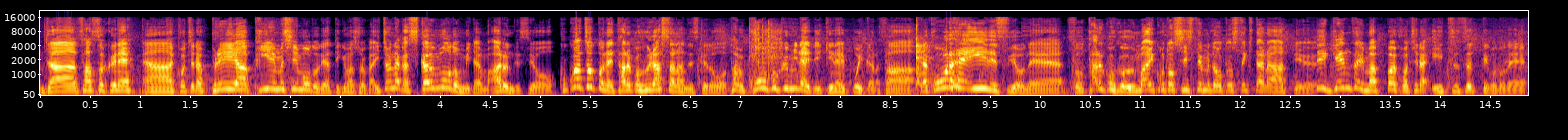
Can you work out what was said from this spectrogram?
じゃあ早速ね、あこちらプレイヤー PMC モードでやっていきましょうか。一応なんかスカウモードみたいなのもあるんですよ。ここはちょっとね、タルコフらしさなんですけど、多分広告見ないといけないっぽいからさ、いや、ここら辺いいですよね。そう、タルコフをうまいことシステムで落としてきたなーっていう。で、現在マップはこちら5つってことで、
